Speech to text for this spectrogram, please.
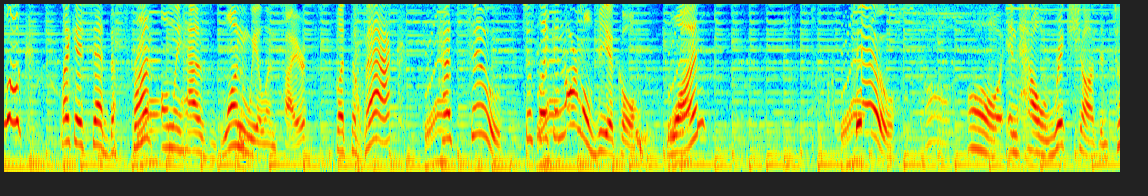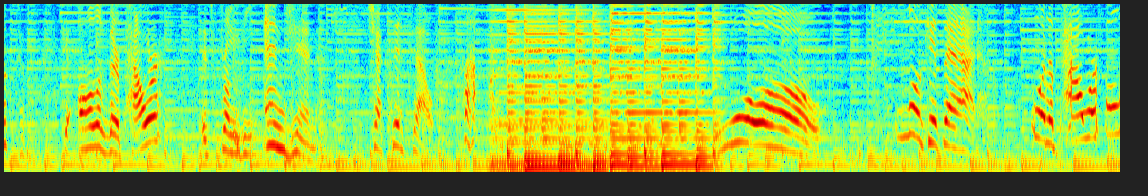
Look, like I said, the front only has one wheel and tire, but the back has two, just like a normal vehicle. One, two. Oh, and how rickshaws and tuk-tuks get all of their power is from the engine. Check this out. Whoa! Look at that! What a powerful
